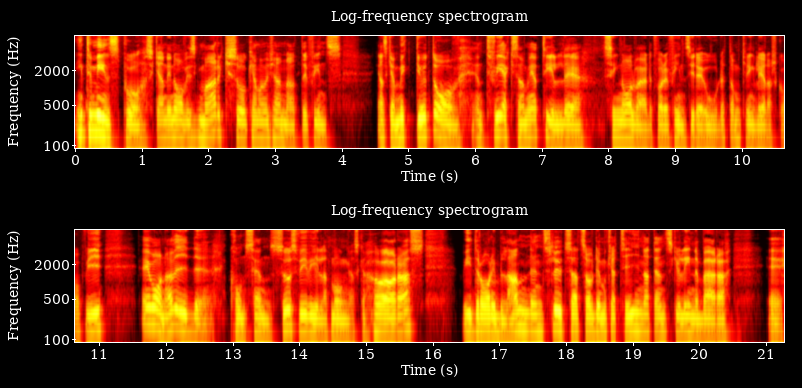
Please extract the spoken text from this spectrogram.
inte minst på skandinavisk mark så kan man väl känna att det finns ganska mycket av en tveksamhet till det signalvärdet, vad det finns i det ordet omkring ledarskap. Vi är vana vid konsensus, vi vill att många ska höras. Vi drar ibland en slutsats av demokratin att den skulle innebära eh,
